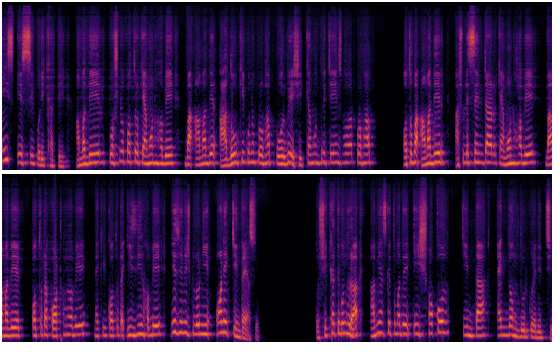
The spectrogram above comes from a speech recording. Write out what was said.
এইচএসসি পরীক্ষার্থী, আমাদের প্রশ্নপত্র কেমন হবে বা আমাদের আদৌ কি কোনো প্রভাব পড়বে শিক্ষামন্ত্রী চেঞ্জ হওয়ার প্রভাব? অথবা আমাদের আসলে সেন্টার কেমন হবে বা আমাদের কতটা কঠোর হবে নাকি কতটা ইজি হবে? এই জিনিসগুলো নিয়ে অনেক চিন্তায় আছো। তো শিক্ষার্থী বন্ধুরা, আমি আজকে তোমাদের এই সকল চিন্তা একদম দূর করে দিচ্ছি।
